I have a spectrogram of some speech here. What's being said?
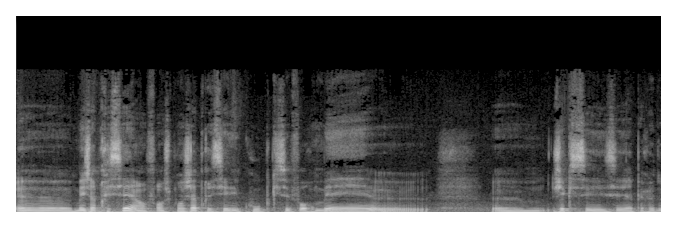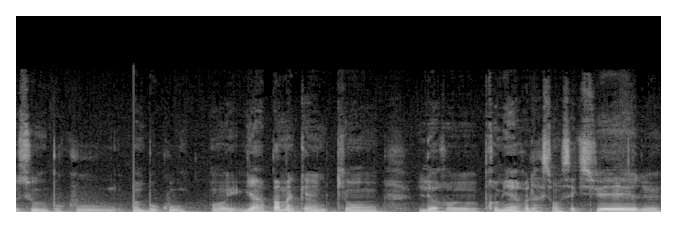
Euh, mais j'appréciais, hein, franchement, j'appréciais les couples qui se formaient. Euh, euh j'ai que c'est la période où beaucoup, beaucoup, il y a pas mal quand même qui ont leur première relation sexuelle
